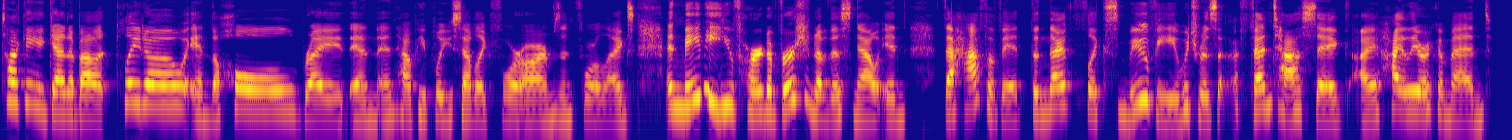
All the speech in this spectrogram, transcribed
talking again about Plato and the whole, right? And and how people used to have like four arms and four legs. And maybe you've heard a version of this now in the half of it, the Netflix movie, which was fantastic. I highly recommend.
